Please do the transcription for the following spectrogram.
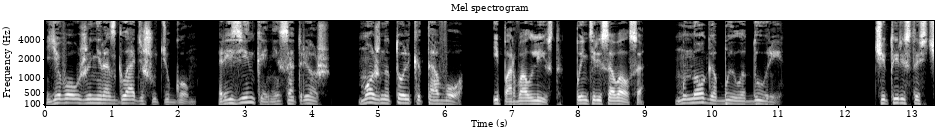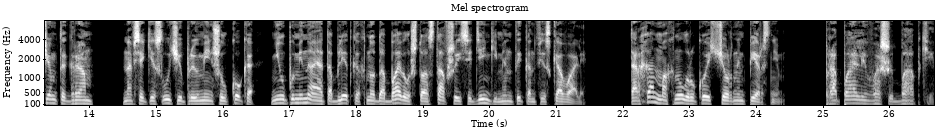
Его уже не разгладишь утюгом, резинкой не сотрешь. Можно только того. И порвал лист, поинтересовался. Много было дури. Четыреста с чем-то грамм. На всякий случай преуменьшил Кока, не упоминая о таблетках, но добавил, что оставшиеся деньги менты конфисковали. Тархан махнул рукой с черным перстнем. «Пропали ваши бабки.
